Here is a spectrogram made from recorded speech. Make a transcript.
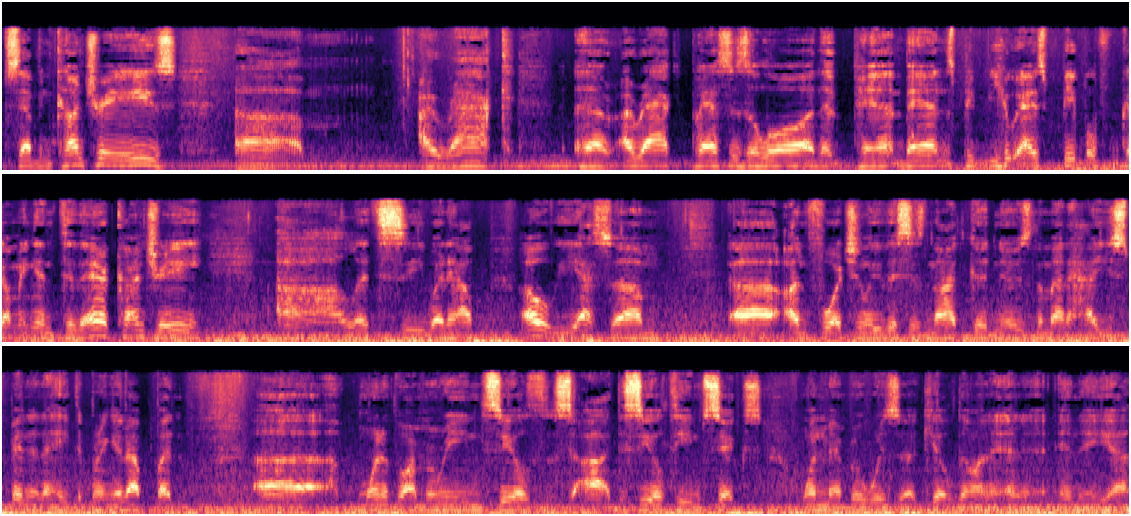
seven countries, um, Iraq. Uh, Iraq passes a law that bans U.S. people from coming into their country. Uh, let's see what happened. Oh, yes. Um, uh, unfortunately, this is not good news, no matter how you spin it. I hate to bring it up, but uh, one of our Marine SEALs, uh, the SEAL Team 6, one member was uh, killed on in a, in, a uh,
